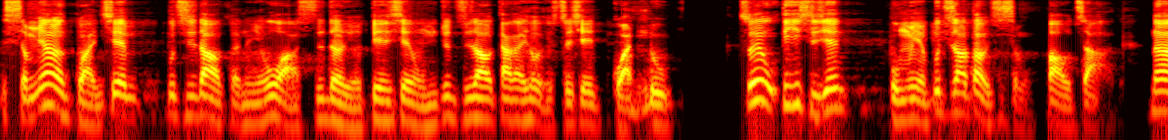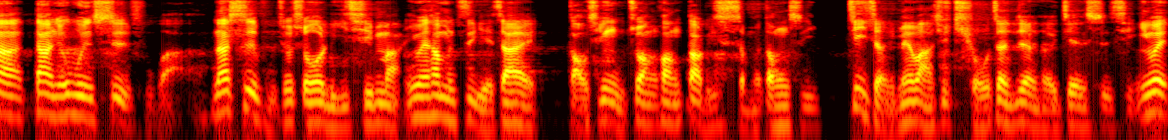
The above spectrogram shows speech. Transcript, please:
什么样的管线不知道，可能有瓦斯的，有电线，我们就知道大概会有这些管路，所以第一时间我们也不知道到底是什么爆炸，那当然就问市府啊。那市府就说厘清嘛，因为他们自己也在搞清楚状况，到底是什么东西。记者也没办法去求证任何一件事情，因为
